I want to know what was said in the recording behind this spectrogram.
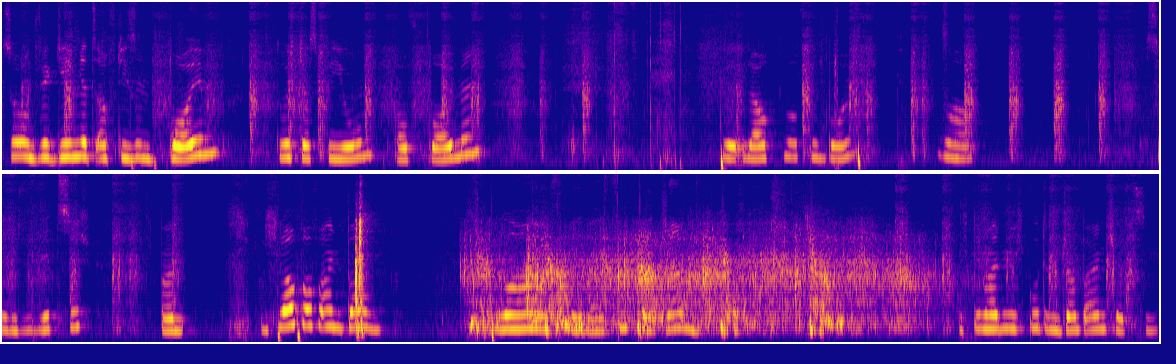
So, und wir gehen jetzt auf diesen Bäumen durch das Biom auf Bäumen. Wir laufen auf den Bäumen. Wow. Das ist irgendwie witzig. Ich mein, ich laufe auf einen Baum. Wow, Frieda, super Jump. Ich bin halt nicht gut im Jump einschätzen.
